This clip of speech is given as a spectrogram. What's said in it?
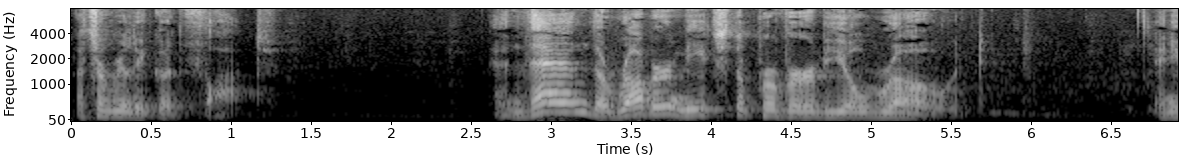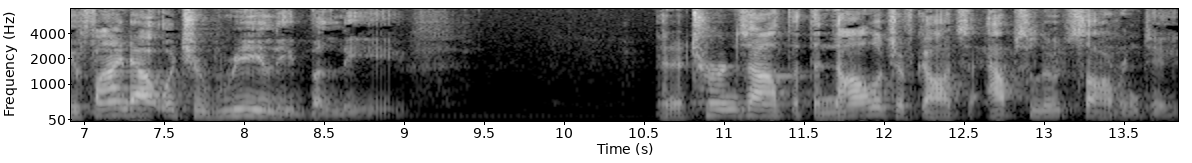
That's a really good thought. And then the rubber meets the proverbial road, and you find out what you really believe. And it turns out that the knowledge of God's absolute sovereignty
